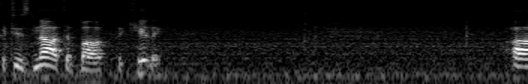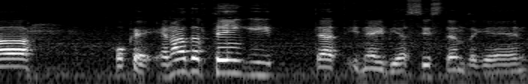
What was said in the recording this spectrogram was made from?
it is not about the killing. Uh, okay, another thing is that in ABS systems, again,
